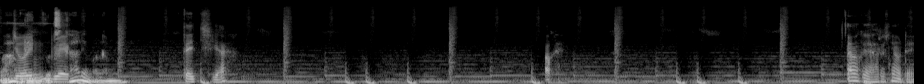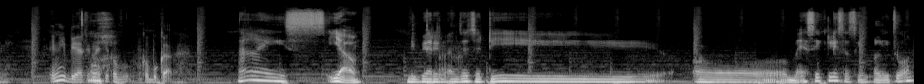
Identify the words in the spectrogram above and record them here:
Wah, Join back. sekali malam ini. Stage ya. Oke. Oke harusnya udah nih. Ini biarin Oh. aja kebu- kebuka? Nice. Iya, Om. Dibiarin aja jadi oh, basically sesimpel itu Om,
